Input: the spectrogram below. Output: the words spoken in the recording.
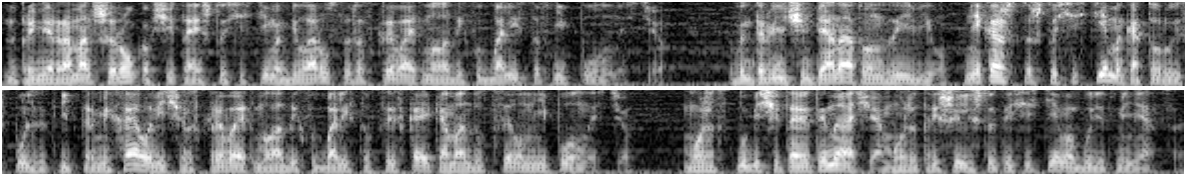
Например, Роман Широков считает, что система белоруса раскрывает молодых футболистов не полностью – в интервью чемпионату он заявил, «Мне кажется, что система, которую использует Виктор Михайлович, раскрывает молодых футболистов ЦСКА и команду в целом не полностью. Может, в клубе считают иначе, а может, решили, что эта система будет меняться.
